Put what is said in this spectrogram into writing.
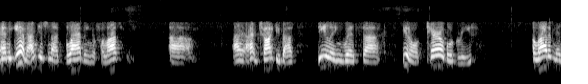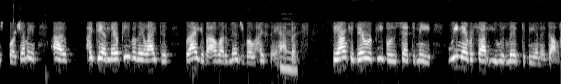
And again, I'm just not blabbing a philosophy. Uh, I, I'm talking about dealing with, uh, you know, terrible grief, a lot of misfortune. I mean, uh, again, there are people they like to brag about what a miserable life they have, mm. but Bianca, there were people who said to me, we never thought you would live to be an adult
